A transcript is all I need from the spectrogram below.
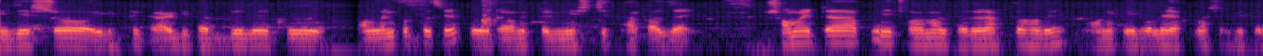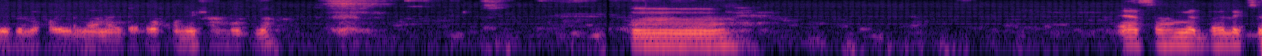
নিজস্ব ইলেকট্রিক আইডি কার্ড দিয়ে যেহেতু অনলাইন করতেছে, তো এটা অনেকটা নিশ্চিত থাকা যায়। সময়টা আপনি ছয় মাস ধরে রাখতে হবে, অনেকেই বলে এক মাসের ভিতরে দিলে হয়, না না, এটা কখনোই সম্ভব না। এস আহমেদ ভাই লিখছে,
